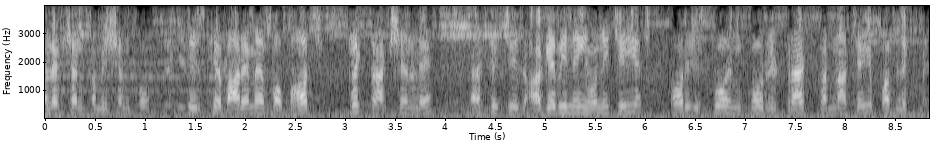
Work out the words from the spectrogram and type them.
इलेक्शन कमीशन को कि इसके बारे में बहुत स्ट्रिक्ट एक्शन लें। ऐसी चीज़ आगे भी नहीं होनी चाहिए और इसको, इनको रिट्रैक्ट करना चाहिए पब्लिक में।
